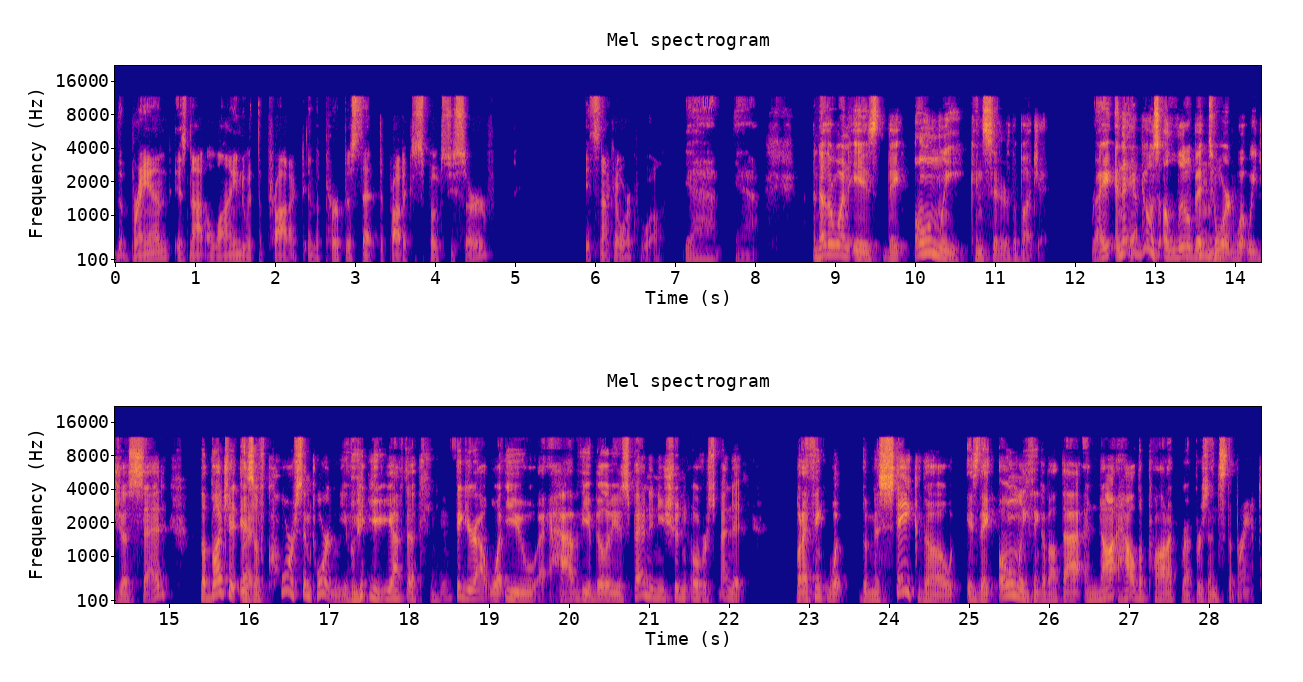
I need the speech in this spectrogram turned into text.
the brand is not aligned with the product and the purpose that the product is supposed to serve, it's not going to work well. Yeah, yeah. Another one is they only consider the budget, right? And yep. it goes a little bit toward what we just said. The budget right. is, of course, important. You you, you have to mm-hmm. figure out what you have the ability to spend, and you shouldn't overspend it. But I think what the mistake, though, is they only think about that and not how the product represents the brand.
